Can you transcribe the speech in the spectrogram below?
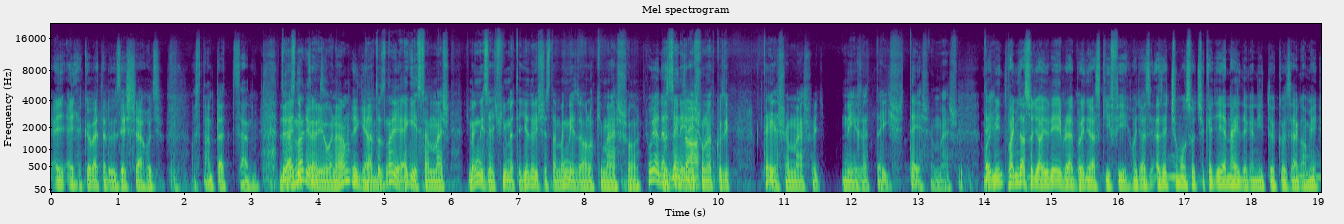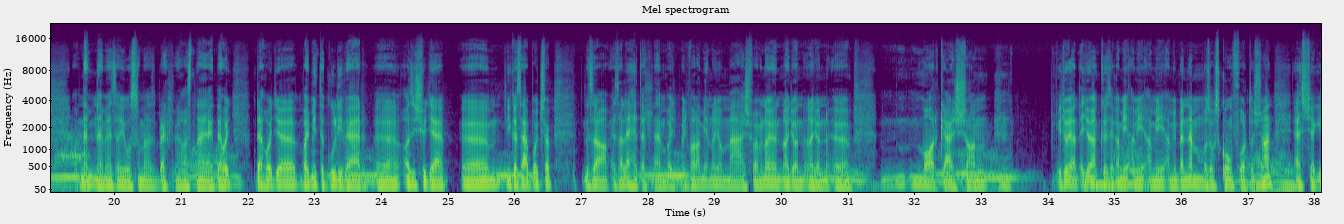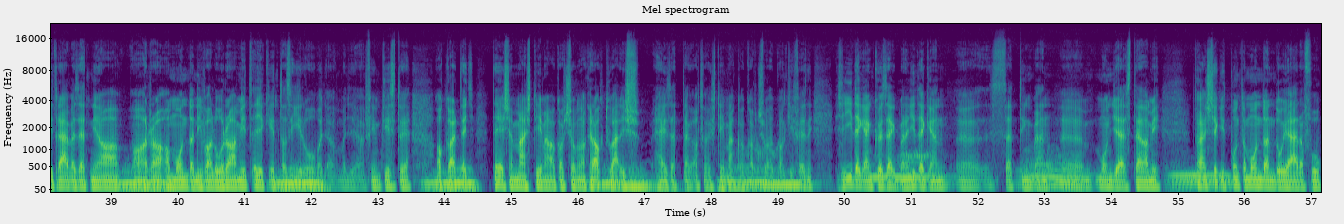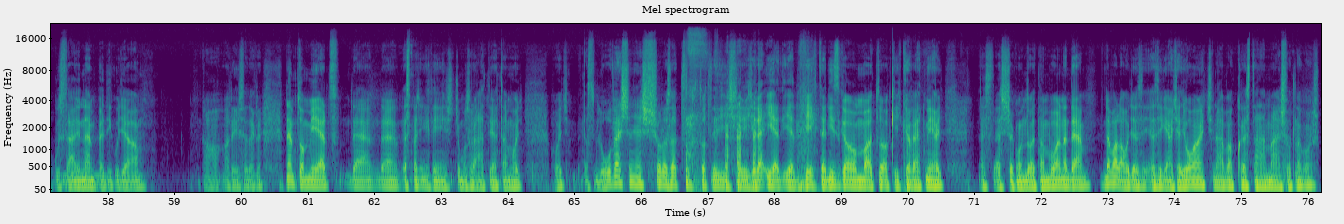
egy, egy követelőzéssel, hogy aztán tetszen. De, ez nagyon jó, nem? Igen. Tehát az nagyon egészen más, hogy megnézel egy filmet egyedül, és aztán megnézel valaki mással. Olyan De ez, ez zenére a- is vonatkozik. Teljesen más, hogy nézette is. Teljesen más. Vagy mint, vagy mint az, hogy a Ray Bradbury az kifi, hogy az, ez egy csomószor csak egy ilyen idegenítő közeg, ami nem, nem ez a jó szó, mert az Blackman használják, de hogy, de hogy vagy mint a Gulliver, az is ugye igazából csak ez a, ez a lehetetlen, vagy, vagy valamilyen nagyon más, valami nagyon, nagyon, nagyon ö, markánsan egy olyan, egy olyan közeg, ami, ami, ami, amiben nem mozogsz komfortosan, ez segít rávezetni a, arra a mondani valóra, amit egyébként az író vagy a, vagy a filmkészítője akart egy teljesen más témával kapcsolatban, akár aktuális helyzettel, aktuális témákkal kapcsolatban kifejezni, és egy idegen közegben, egy idegen ö, settingben ö, mondja ezt el, ami talán segít pont a mondandójára fókuszálni, nem pedig ugye a a, a részletekre. Nem tudom miért, de, de ezt már én is csomószor átéltem, hogy, hogy az lóversenyes sorozatot így, így, ilyen, ilyen végtelen izgalommal tudok így követni, hogy ezt, ezt se gondoltam volna, de, de valahogy ez, ez igen, hogyha jól megcsinálva, akkor ez talán másodlagos.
